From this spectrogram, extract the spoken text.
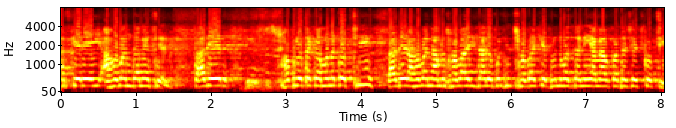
আজকের এই আহ্বান জানিয়েছেন, তাদের সফলতা কামনা করছি। তাদের আহ্বানে আমরা সবাই যারা উপস্থিত সবাইকে ধন্যবাদ জানিয়ে আমি আমার কথা শেষ করছি।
